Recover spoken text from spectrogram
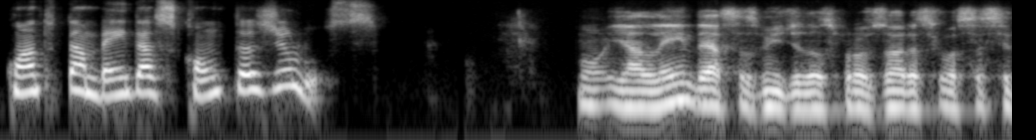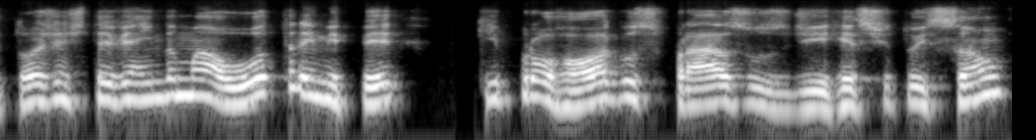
quanto também das contas de luz. Bom, e além dessas medidas provisórias que você citou, a gente teve ainda uma outra MP que prorroga os prazos de restituição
